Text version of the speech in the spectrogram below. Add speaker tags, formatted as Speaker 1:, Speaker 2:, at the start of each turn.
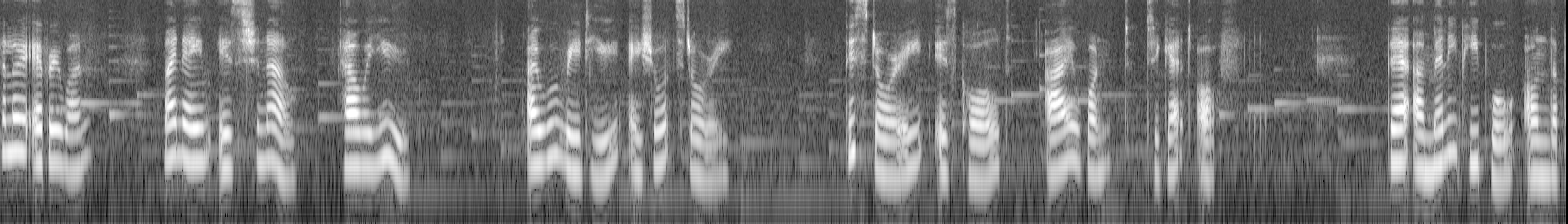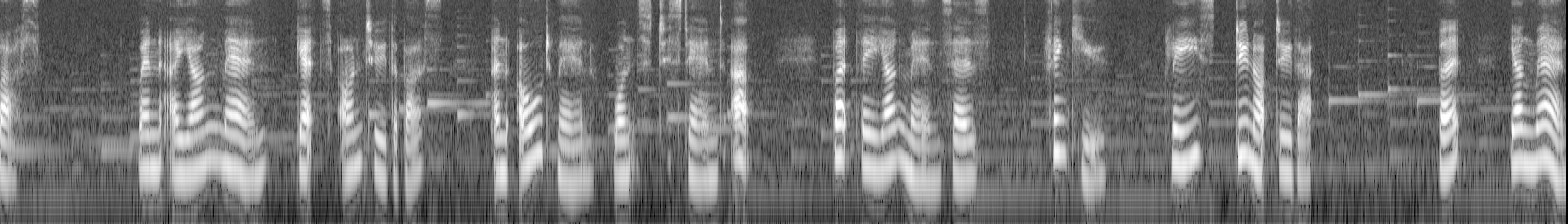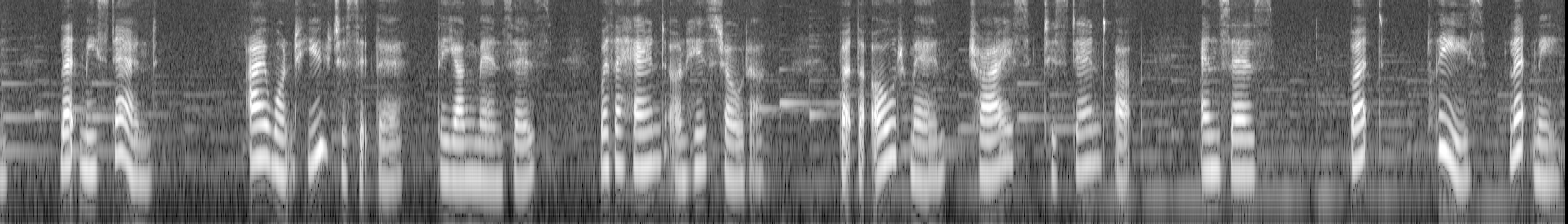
Speaker 1: Hello everyone. My name is Chanel. How are you? I will read you a short story. This story is called I Want to Get Off. There are many people on the bus. When a young man gets onto the bus, an old man wants to stand up, but the young man says, Thank you. Please do not do that. But, young man, let me stand. I want you to sit there, the young man says, with a hand on his shoulder. But the old man tries to stand up and says, But please let me.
